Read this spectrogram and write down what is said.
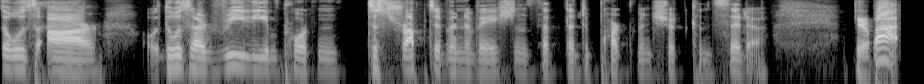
those are those are really important disruptive innovations that the department should consider. Yep. But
